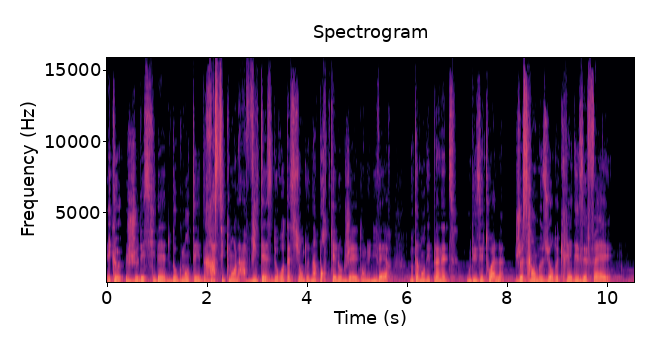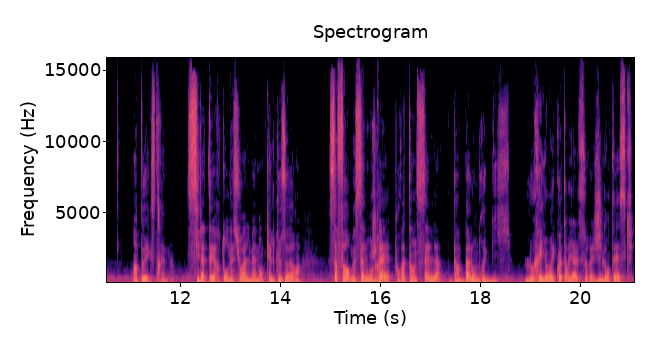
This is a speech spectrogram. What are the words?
et que je décidais d'augmenter drastiquement la vitesse de rotation de n'importe quel objet dans l'univers, notamment des planètes ou des étoiles, je serais en mesure de créer des effets un peu extrêmes. Si la Terre tournait sur elle-même en quelques heures, sa forme s'allongerait pour atteindre celle d'un ballon de rugby le rayon équatorial serait gigantesque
